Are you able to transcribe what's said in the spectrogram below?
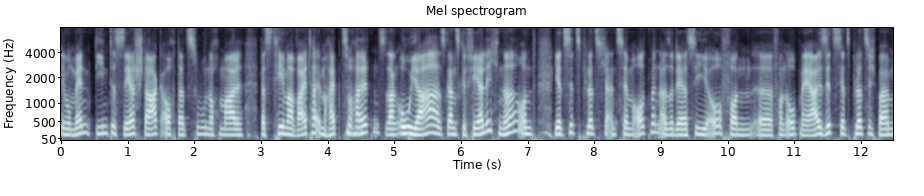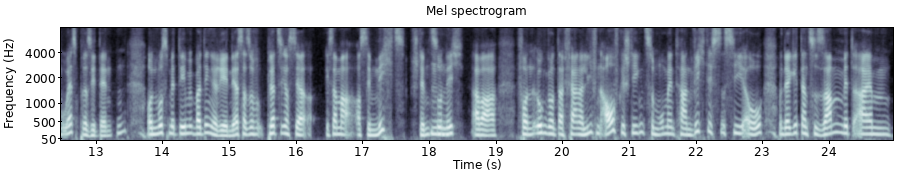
im Moment dient es sehr stark auch dazu, nochmal das Thema weiter im Hype zu mhm. halten, zu sagen, oh ja, ist ganz gefährlich, ne? Und jetzt sitzt plötzlich ein Sam Altman, also der CEO von, äh, von OpenAI, sitzt jetzt plötzlich beim US-Präsidenten und muss mit dem über Dinge reden. Der ist also plötzlich aus der, ich sag mal, aus dem Nichts, stimmt mhm. so nicht, aber von irgendwo unter ferner Liefen aufgestiegen zum momentan wichtigsten CEO und der geht dann zusammen mit einem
